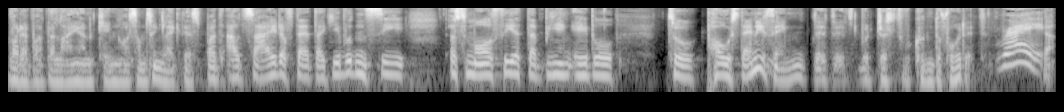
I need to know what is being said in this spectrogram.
whatever, the Lion King or something like this. But outside of that, like you wouldn't see a small theater being able to post anything. It, it would just couldn't afford it. Right. Yeah.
